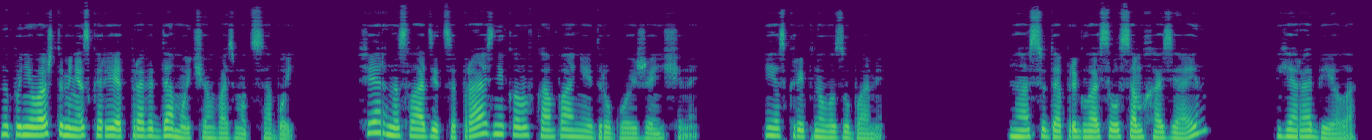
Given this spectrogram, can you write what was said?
но поняла, что меня скорее отправят домой, чем возьмут с собой. Фер насладится праздником в компании другой женщины. Я скрипнула зубами. «Нас сюда пригласил сам хозяин?» Я робела.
